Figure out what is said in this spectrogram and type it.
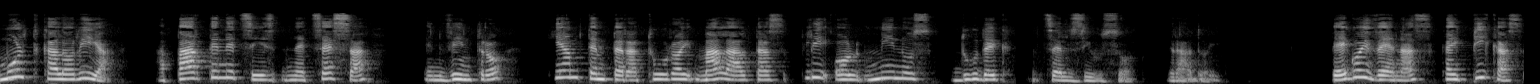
multkaloria, aparte necis, en vintro, ciam temperaturoi mal malaltas pli ol minus dudec Celsiuso gradoi. Pegoi venas cae pikas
